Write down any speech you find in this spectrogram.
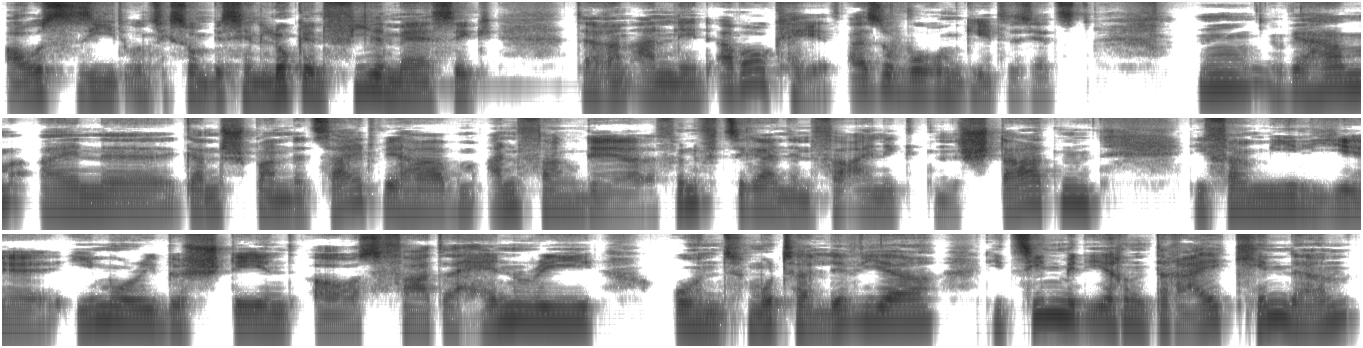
aussieht und sich so ein bisschen Look and Feel mäßig daran anlehnt. Aber okay, also worum geht es jetzt? Hm, Wir haben eine ganz spannende Zeit. Wir haben Anfang der 50er in den Vereinigten Staaten die Familie Emory bestehend aus Vater Henry und Mutter Livia. Die ziehen mit ihren drei Kindern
